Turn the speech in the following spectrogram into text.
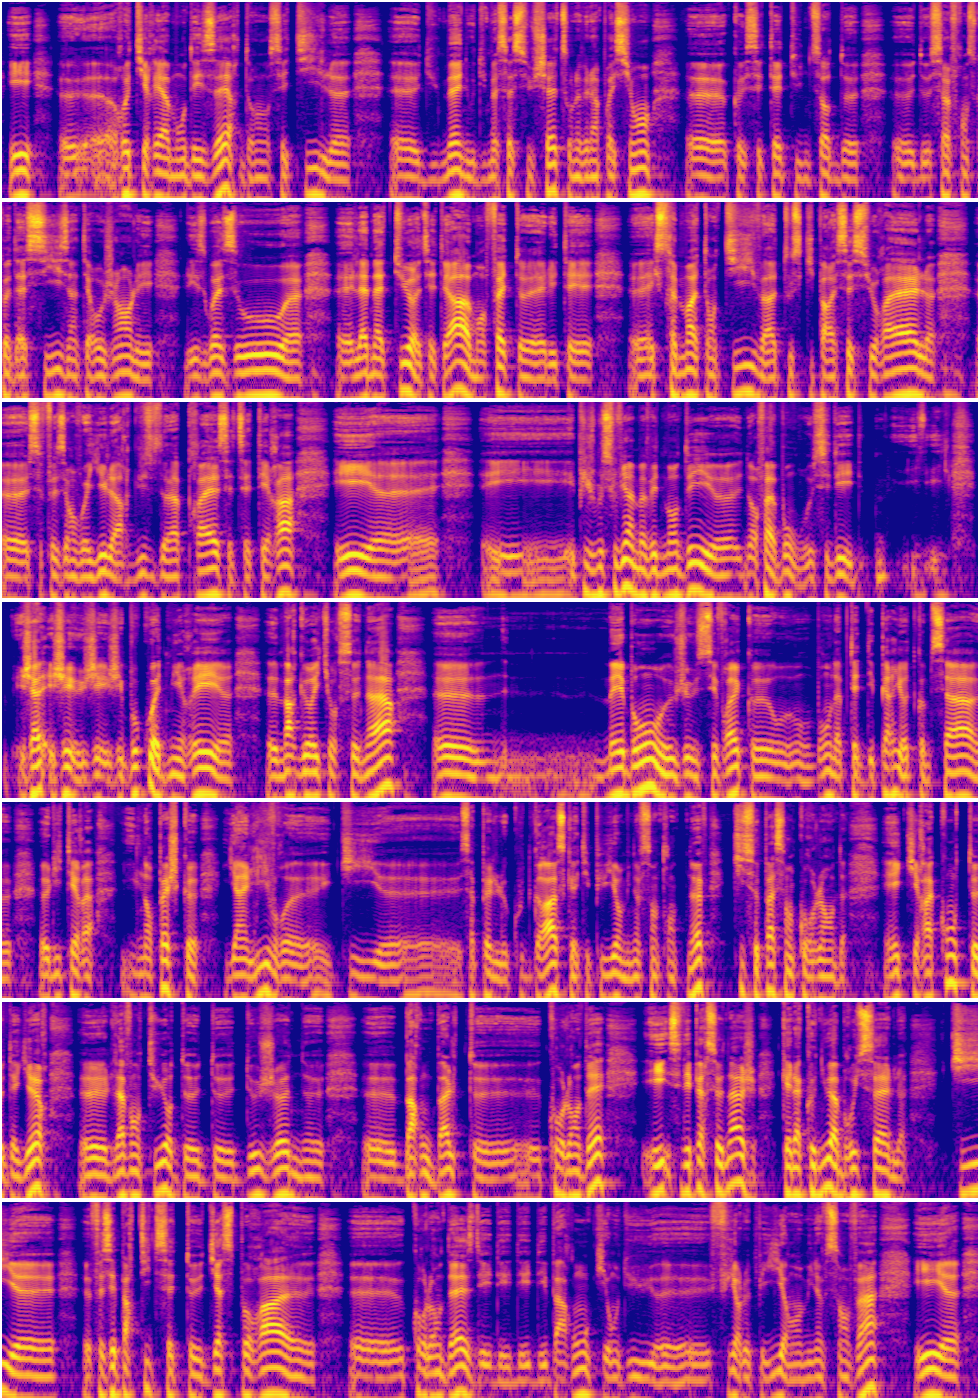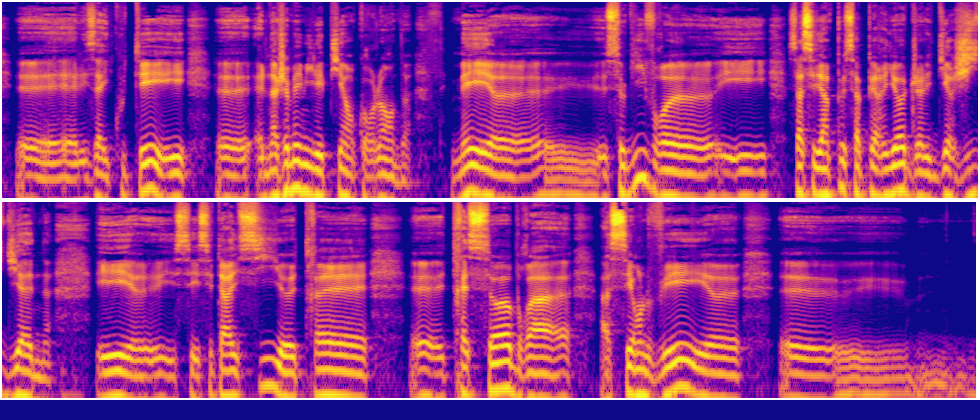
Et euh, retirée à mon désert, dans cette île euh, du Maine ou du Massachusetts, on avait l'impression euh, que c'était une sorte de, euh, de Saint François d'Assise, interrogeant les, les oiseaux, euh, la nature, etc. Mais en fait, elle était extrêmement attentive à tout ce qui paraissait sur elle, se faisait envoyer l'Argus de la presse, etc. Euh, et, et, puis je me souviens, elle m'avait demandé, euh, enfin bon, c'est des, j'ai beaucoup admiré euh, Marguerite Yourcenar. Mais bon, euh, c'est vrai que bon, on a peut-être des périodes comme ça euh, euh, littéraires. Il n'empêche qu'il y a un livre qui s'appelle Le coup de grâce, qui a été publié en 1939, qui se passe en Courlande et qui raconte d'ailleurs l'aventure de, deux jeunes barons baltes courlandais. Et c'est des personnages qu'elle a connus à Bruxelles qui euh, faisait partie de cette diaspora euh, euh courlandaise des, des, des, barons qui ont dû fuir le pays en 1920 et elle les a écoutés et elle n'a jamais mis les pieds en Courlande. Mais ce livre, et ça c'est un peu sa période, j'allais dire gidienne, et c'est un récit très très sobre, assez enlevé,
